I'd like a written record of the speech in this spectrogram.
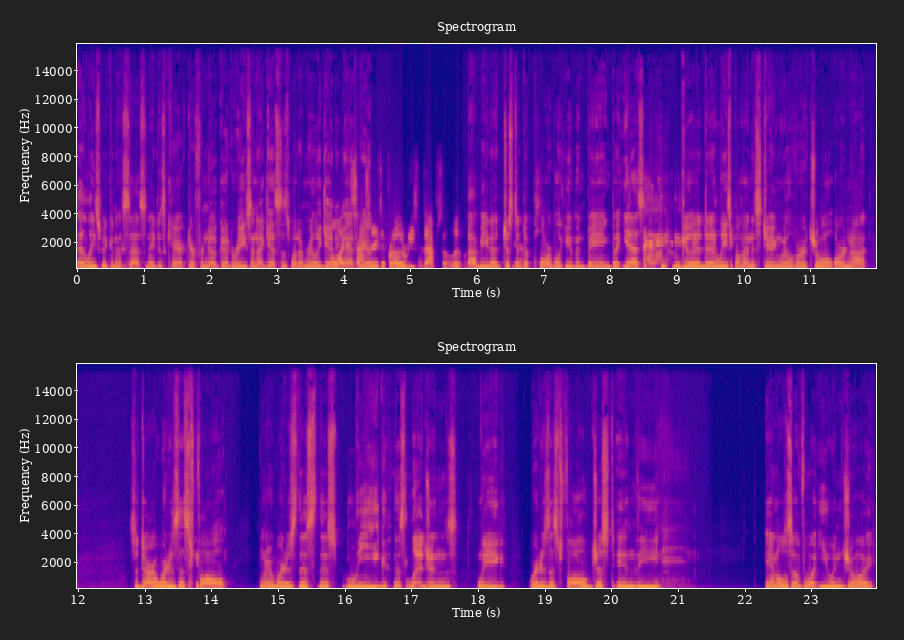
At least we can assassinate his character for no good reason. I guess is what I'm really getting oh, at assassinate here. it for other reasons, absolutely. I mean, uh, just yeah. a deplorable human being, but yes, good at least behind the steering wheel, virtual or not. So, Dara, where does this fall? Where, where does this this league, this Legends league, where does this fall? Just in the annals of what you enjoy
